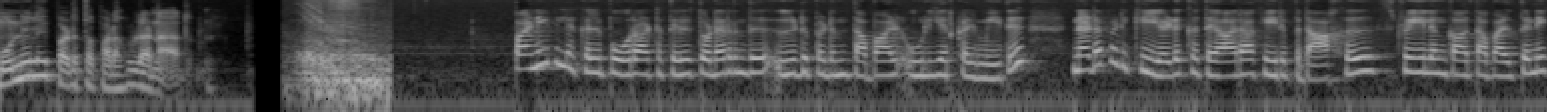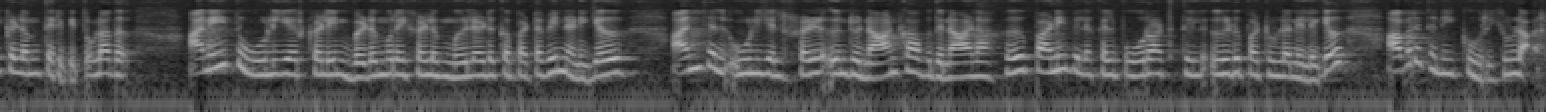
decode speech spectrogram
முன்னிலைப்படுத்தப்பட உள்ளனர் பணிவிலகல் போராட்டத்தில் தொடர்ந்து ஈடுபடும் தபால் ஊழியர்கள் மீது நடவடிக்கை எடுக்க தயாராக இருப்பதாக ஸ்ரீலங்கா தபால் திணைக்களம் தெரிவித்துள்ளது. அனைத்து ஊழியர்களின் விடுமுறைகளும் மீளெடுக்கப்பட்ட பின்னணியில் அஞ்சல் ஊழியர்கள் இன்று நான்காவது நாளாக பணிவிலகல் போராட்டத்தில் ஈடுபட்டுள்ள நிலையில் அவர் இதனை கூறியுள்ளார்.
